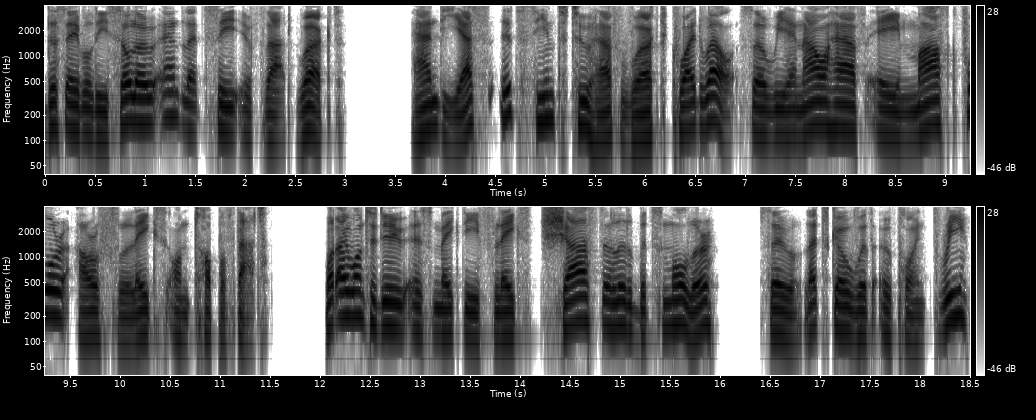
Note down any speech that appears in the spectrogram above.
disable the solo and let's see if that worked. And yes, it seemed to have worked quite well. So we now have a mask for our flakes on top of that. What I want to do is make the flakes just a little bit smaller so let's go with 0.3.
